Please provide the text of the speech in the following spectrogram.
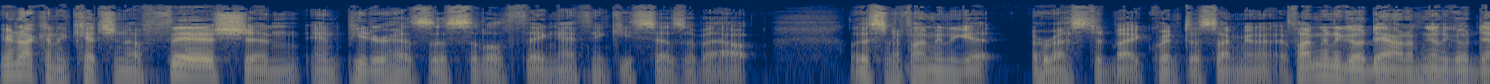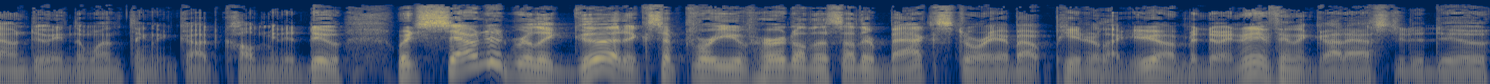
you're not going to catch enough fish." And and Peter has this little thing I think he says about, "Listen, if I'm going to get arrested by Quintus, I'm gonna if I'm going to go down, I'm going to go down doing the one thing that God called me to do," which sounded really good, except where you've heard all this other backstory about Peter, like you haven't been doing anything that God asked you to do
